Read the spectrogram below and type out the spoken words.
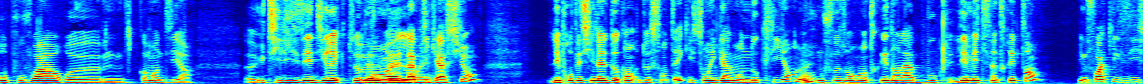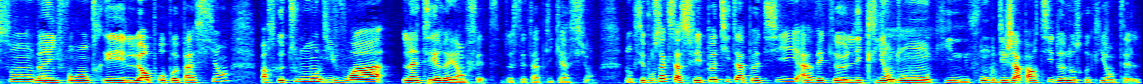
pour pouvoir, euh, comment dire, euh, utiliser directement euh, l'application. Les professionnels de, santé qui sont également nos clients. Donc, nous faisons rentrer dans la boucle les médecins traitants. Une fois qu'ils y sont, ben, ils font rentrer leurs propres patients parce que tout le monde y voit l'intérêt en fait de cette application. Donc c'est pour ça que ça se fait petit à petit avec les clients dont, qui font déjà partie de notre clientèle.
